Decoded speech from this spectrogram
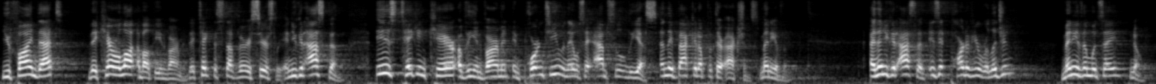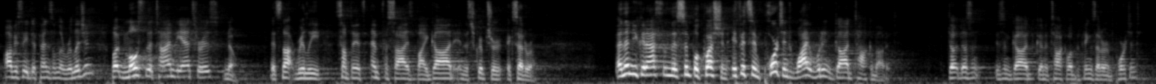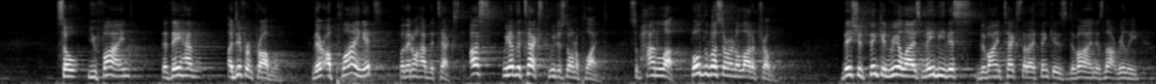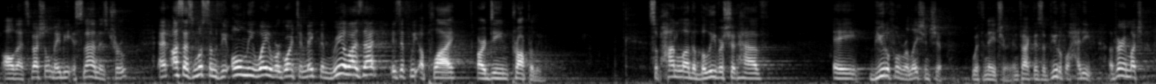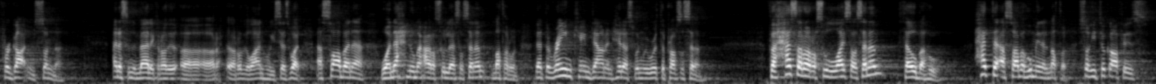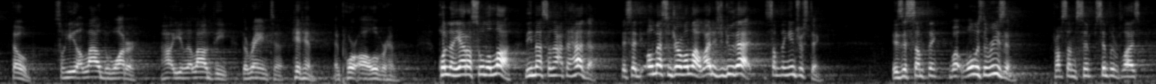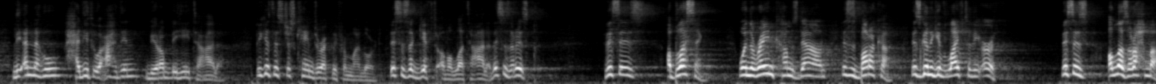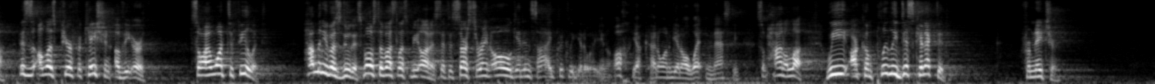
You find that they care a lot about the environment. They take this stuff very seriously. And you can ask them, is taking care of the environment important to you? And they will say, absolutely yes. And they back it up with their actions, many of them. And then you could ask them, is it part of your religion? Many of them would say no. Obviously, it depends on the religion, but most of the time the answer is no. It's not really something that's emphasized by God in the scripture, etc. And then you could ask them this simple question if it's important, why wouldn't God talk about it? Doesn't, isn't God going to talk about the things that are important? So you find that they have a different problem. They're applying it, but they don't have the text. Us, we have the text, we just don't apply it. SubhanAllah, both of us are in a lot of trouble. They should think and realize maybe this divine text that I think is divine is not really all that special. Maybe Islam is true. And us as Muslims, the only way we're going to make them realize that is if we apply our deen properly. SubhanAllah, the believer should have a beautiful relationship with nature. In fact, there's a beautiful hadith, a very much forgotten sunnah. Anas ibn Malik uh, anhu, he says what? أصابنا ونحن مع رسول الله صلى الله عليه وسلم مطر. That the rain came down and hit us when we were with the Prophet صلى الله عليه وسلم. فحسر رسول الله صلى الله عليه وسلم ثوبه حتى أصابه من المطر. So he took off his thobe. So he allowed the water, he allowed the, the rain to hit him and pour all over him. قلنا يا رسول الله لما صنعت هذا they said, Oh Messenger of Allah, why did you do that? Something interesting. Is this something? What, what was the reason? The Prophet sim- simply replies, لأنه حديث عهد بربه تعالى. Because this just came directly from my Lord. This is a gift of Allah Ta'ala. This is a rizq. This is a blessing. When the rain comes down, this is barakah. This is going to give life to the earth. This is Allah's rahmah. This is Allah's purification of the earth. So I want to feel it. How many of us do this? Most of us, let's be honest. If it starts to rain, oh, get inside, quickly get away. You know, oh, yuck, I don't want to get all wet and nasty. Subhanallah. We are completely disconnected from nature.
